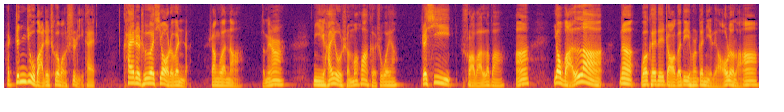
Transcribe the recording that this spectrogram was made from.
还真就把这车往市里开，开着车笑着问着：“上官呐，怎么样？你还有什么话可说呀？这戏耍完了吧？啊，要完了，那我可得找个地方跟你聊聊了啊！”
